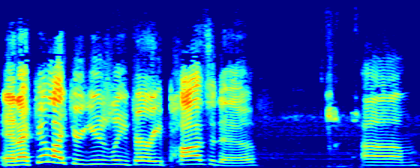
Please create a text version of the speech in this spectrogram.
And I feel like you're usually very positive, um,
